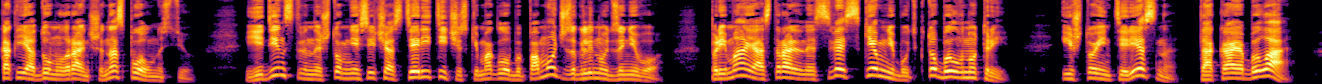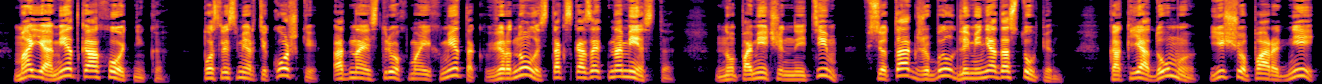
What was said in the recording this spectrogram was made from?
как я думал раньше, нас полностью. Единственное, что мне сейчас теоретически могло бы помочь заглянуть за него, прямая астральная связь с кем-нибудь, кто был внутри. И что интересно, такая была. Моя метка охотника. После смерти кошки одна из трех моих меток вернулась, так сказать, на место. Но помеченный Тим все так же был для меня доступен. Как я думаю, еще пара дней,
